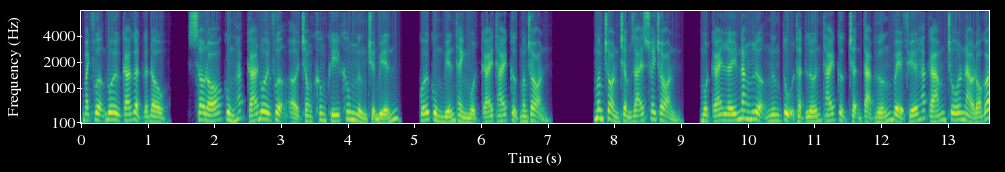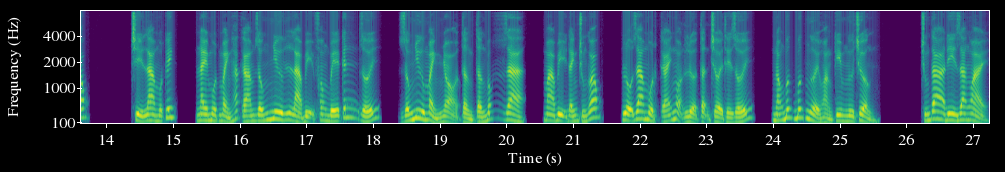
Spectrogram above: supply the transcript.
Bạch phượng đuôi cá gật gật đầu, sau đó cùng hắc cá đuôi phượng ở trong không khí không ngừng chuyển biến, cuối cùng biến thành một cái thái cực mâm tròn. Mâm tròn chậm rãi xoay tròn, một cái lấy năng lượng ngưng tụ thật lớn thái cực trận tạp hướng về phía hắc ám chỗ nào đó góc. Chỉ là một kích, này một mảnh hắc ám giống như là bị phong bế kết giới, giống như mảnh nhỏ tầng tầng bốc ra, mà bị đánh trúng góc, lộ ra một cái ngọn lửa tận trời thế giới, nóng bức bức người hoàng kim ngư trường. Chúng ta đi ra ngoài.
